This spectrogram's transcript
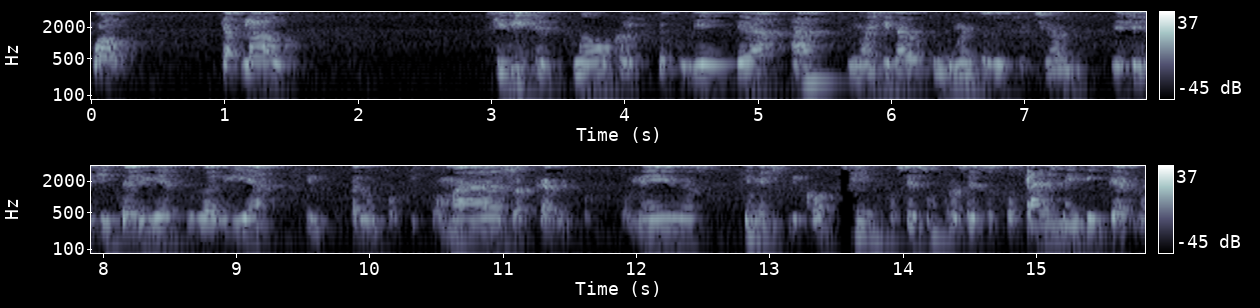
wow, te aplaudo si dices, no creo que pudiera, ah, no ha llegado tu momento de inflexión, necesitarías todavía empujar un poquito más, rascarle un poquito menos. ¿Sí me explicó? Sí. O sea, es un proceso totalmente interno.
